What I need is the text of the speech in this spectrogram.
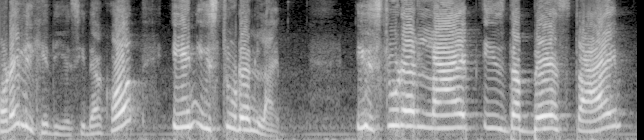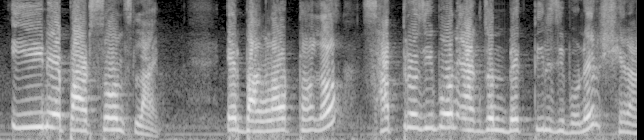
করে লিখে দিয়েছি। দেখো in student life student life is the best time in a person's life এর বাংলা অর্থ হলো ছাত্র জীবন, একজন ব্যক্তির জীবনের সেরা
